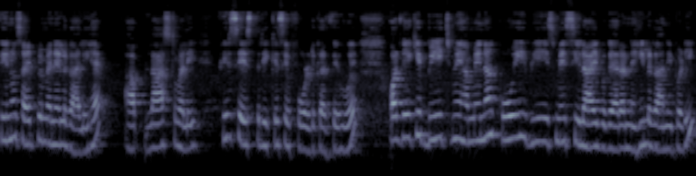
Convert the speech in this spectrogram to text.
तीनों साइड पे मैंने लगा ली है। आप लास्ट वाली फिर से इस तरीके से फोल्ड करते हुए। और देखिए, बीच में हमें ना कोई भी इसमें सिलाई वगैरह नहीं लगानी पड़ी,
